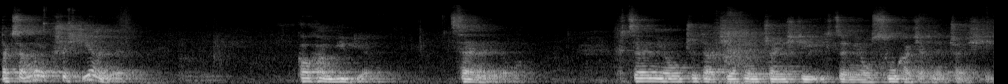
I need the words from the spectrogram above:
Tak samo jak chrześcijanie. Kocham Biblię, cenię ją. Chcę ją czytać jak najczęściej i chcę ją słuchać jak najczęściej.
